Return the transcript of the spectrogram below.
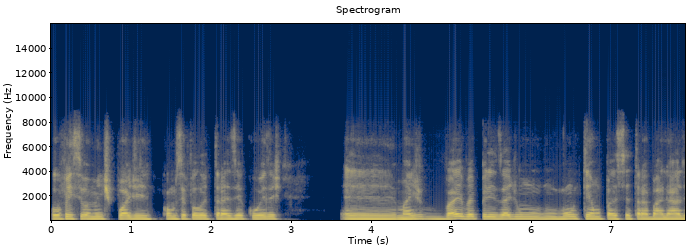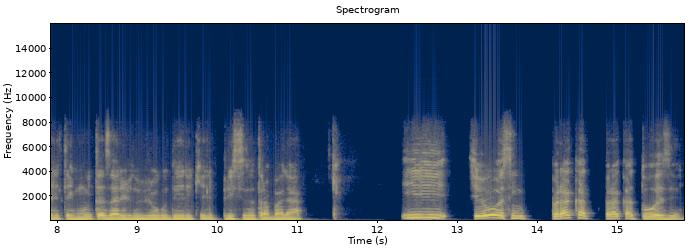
ofensivamente pode, como você falou, trazer coisas é, mas vai, vai precisar de um, um bom tempo para ser trabalhado. Ele tem muitas áreas do jogo dele que ele precisa trabalhar. E eu, assim, para 14,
